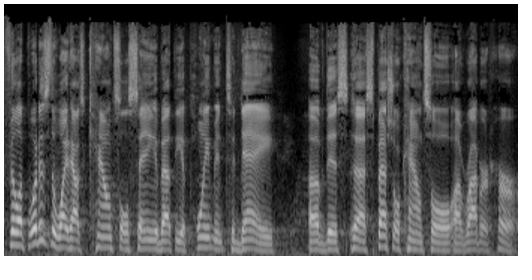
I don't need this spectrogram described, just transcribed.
Philip, what is the White House counsel saying about the appointment today of this uh, special counsel, uh, Robert Hur?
